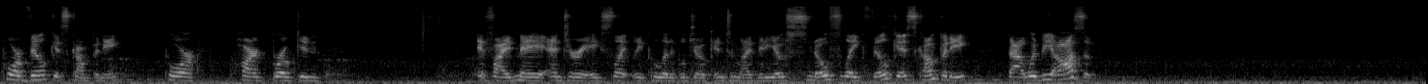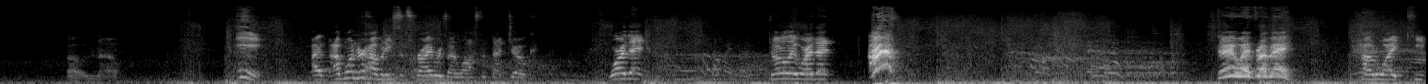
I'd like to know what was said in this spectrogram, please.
poor Vilkas company. Poor, heartbroken, if I may enter a slightly political joke into my video, Snowflake Vilkas company. That would be awesome. Oh no. Eh. I, I wonder how many subscribers I lost with that joke. Worth it. Totally worth it. Ah! Stay away from me! How do I keep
